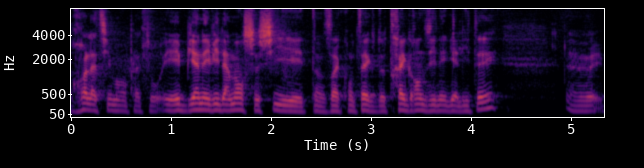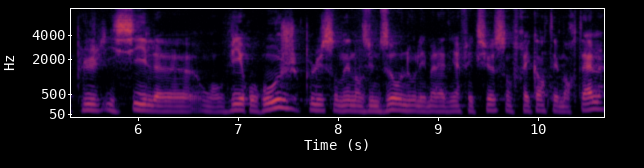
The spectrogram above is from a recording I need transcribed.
relativement en plateau. Et bien évidemment, ceci est dans un contexte de très grandes inégalités. Euh, plus ici on vire au rouge, plus on est dans une zone où les maladies infectieuses sont fréquentes et mortelles.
